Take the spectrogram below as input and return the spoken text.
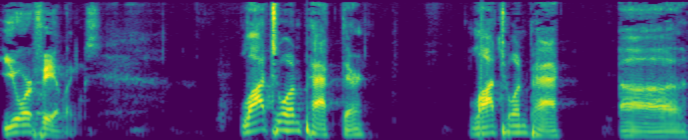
Your feelings. Lot to unpack there. Lot to unpack. Uh,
